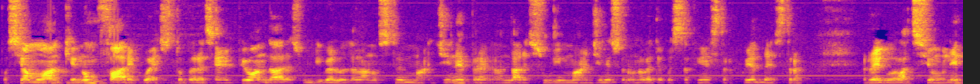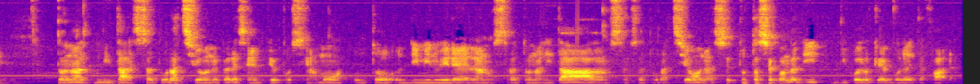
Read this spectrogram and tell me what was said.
Possiamo anche non fare questo, per esempio, andare sul livello della nostra immagine, per andare su immagine, se non avete questa finestra qui a destra, regolazioni, tonalità e saturazione, per esempio, possiamo appunto diminuire la nostra tonalità, la nostra saturazione, tutto a seconda di, di quello che volete fare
